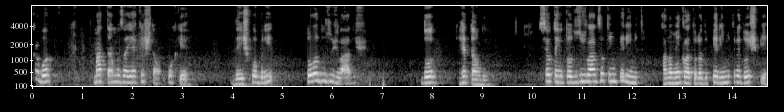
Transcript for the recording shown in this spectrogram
Acabou. Matamos aí a questão. Por quê? Descobri todos os lados do retângulo. Se eu tenho todos os lados, eu tenho um perímetro. A nomenclatura do perímetro é 2π.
